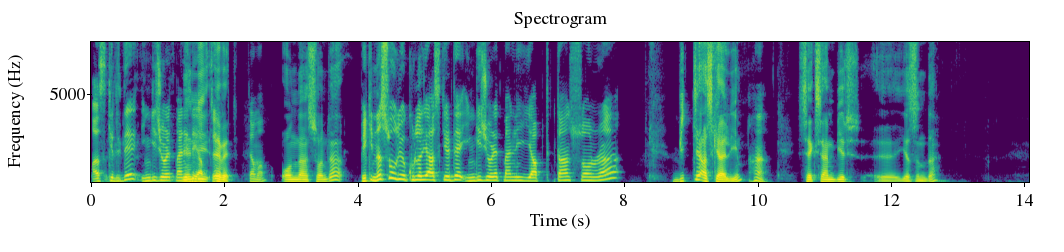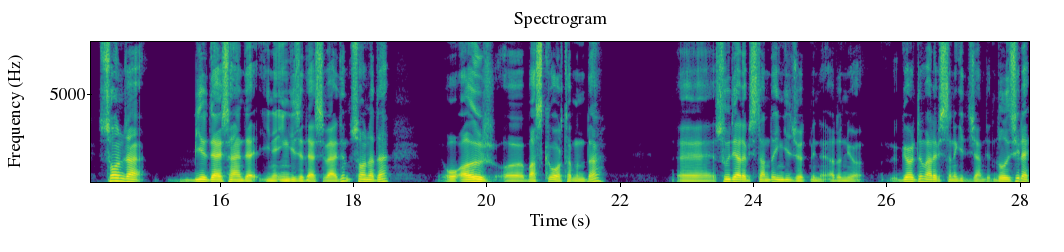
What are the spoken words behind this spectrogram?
askeride İngilizce öğretmenliği de Yani, yaptın. Evet. Tamam. Ondan sonra Peki nasıl oluyor Kuleli askeride İngilizce öğretmenliği yaptıktan sonra? bitti askerliğim. Ha. 81 e, yazında. Sonra bir dershanede yine İngilizce dersi verdim. Sonra da o ağır e, baskı ortamında e, Suudi Arabistan'da İngilizce öğretmeni aranıyor. Gördüm Arabistan'a gideceğim dedim. Dolayısıyla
